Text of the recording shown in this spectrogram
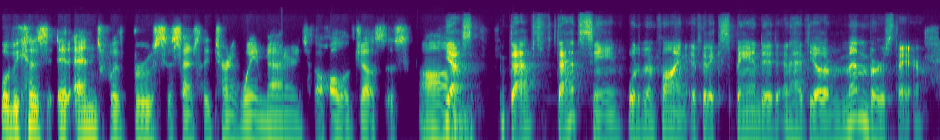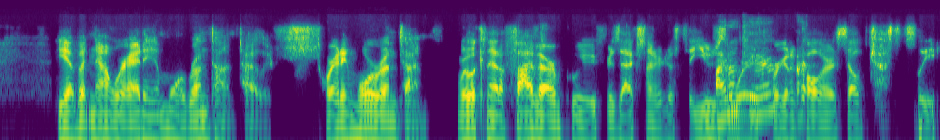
well because it ends with Bruce essentially turning Wayne Manor into the Hall of Justice. Um, yes, that that scene would have been fine if it expanded and had the other members there. Yeah, but now we're adding a more runtime, Tyler. We're adding more runtime. We're looking at a five-hour movie for Zack Snyder just to use I the word. care. We're gonna I- call ourselves Justice League.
